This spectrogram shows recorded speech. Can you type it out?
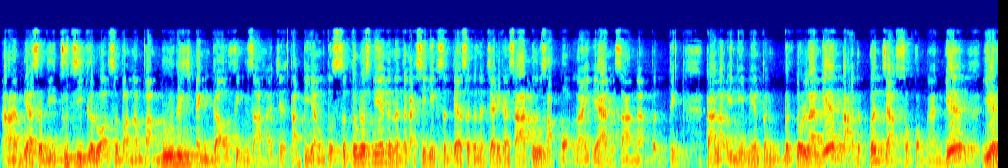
uh, biasa dicuci keluar sebab nampak bullish engulfing sahaja. Tapi yang untuk seterusnya kena dekat sini sentiasa kena carikan satu support line yang sangat penting. Kalau ini punya betulan dia tak ada pecah sokongan dia ya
